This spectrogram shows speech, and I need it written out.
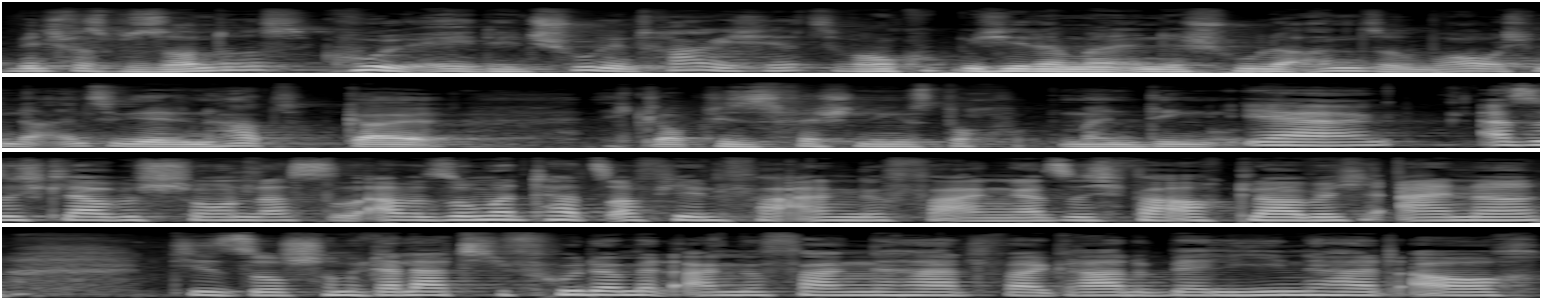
bin ich was Besonderes? Cool, ey, den Schuh, den trage ich jetzt. Warum guckt mich jeder mal in der Schule an? So, wow, ich bin der Einzige, der den hat. Geil ich glaube, dieses Fashion-Ding ist doch mein Ding. Ja, also ich glaube schon, dass, aber somit hat es auf jeden Fall angefangen. Also ich war auch, glaube ich, eine, die so schon relativ früh damit angefangen hat, weil gerade Berlin halt auch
